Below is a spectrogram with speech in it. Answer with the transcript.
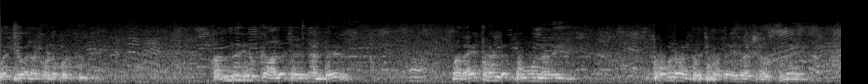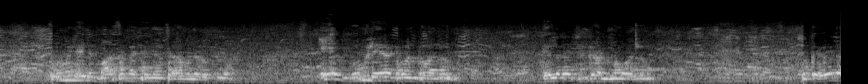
వచ్చి వాళ్ళ అకౌంట్ పడుతుంది. అందరి యొక్క ఆలోచన ఏంటంటే మా రైతులంటే భూమి ఉన్నది. భూమి వాళ్ళు చచ్చిపోతే ఐదు లక్షలు వస్తున్నాయి. భూమి లేని మాసం అయితే చాలా మంది అడుగుతున్నారు. భూమి లేనటువంటి వాళ్ళు తెల్ల రేషన్ కార్డు ఉన్న వాళ్ళు ఒకవేళ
